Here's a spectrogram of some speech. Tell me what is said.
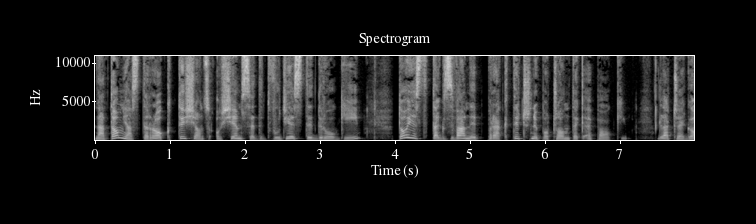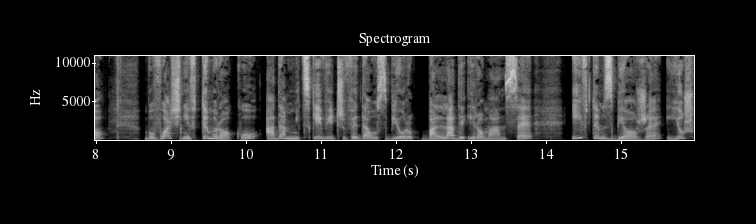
Natomiast rok 1822 to jest tak zwany praktyczny początek epoki. Dlaczego? Bo właśnie w tym roku Adam Mickiewicz wydał zbiór Ballady i romanse i w tym zbiorze już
